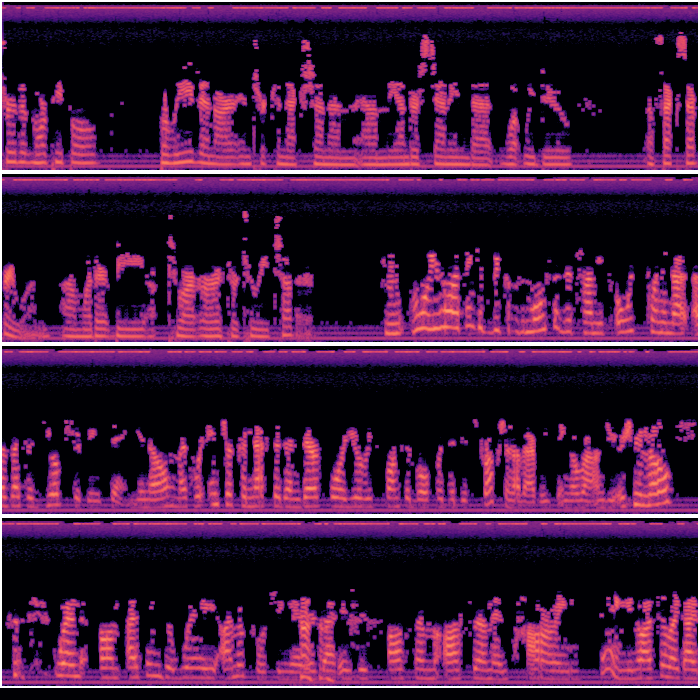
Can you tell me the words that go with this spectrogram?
true that more people believe in our interconnection and, and the understanding that what we do affects everyone, um, whether it be to our earth or to each other? Mm, well, you know, I think it's because most of the time it's always pointed out as like a guilt tripping thing, you know, like we're interconnected and therefore you're responsible for the destruction of everything around you, you know. when um, I think the way I'm approaching it is that it's this awesome, awesome, empowering thing. You know, I feel like I,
